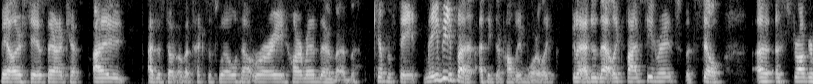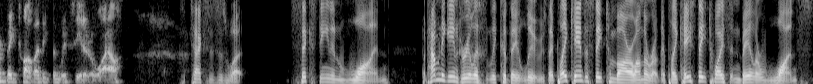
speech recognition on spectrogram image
Baylor stays there. I can't I I just don't know that Texas will without Rori Harmon and then Kansas State, maybe, but I think they're probably more like gonna end in that like five seed range, but still a, a stronger Big 12, I think, than we've seen in a while. So Texas is what 16 and 1. But how many games realistically could they lose? They play Kansas State tomorrow on the road. They play K State twice and Baylor once.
